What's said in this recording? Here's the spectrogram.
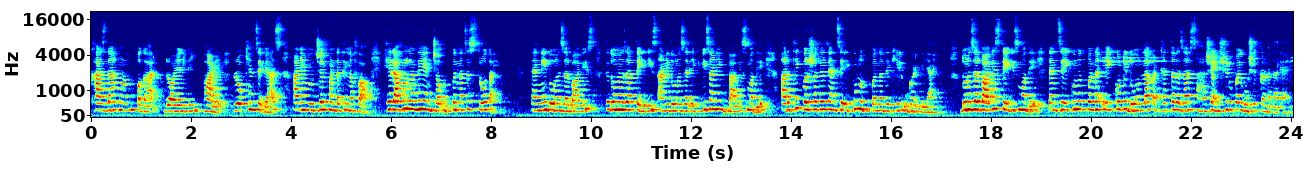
खासदार म्हणून पगार रॉयल्टी भाडे रोख्यांचे व्याज आणि म्युच्युअल फंडातील नफा हे राहुल गांधी यांच्या उत्पन्नाचे स्रोत आहे त्यांनी दोन हजार बावीस ते दोन हजार तेवीस आणि दोन हजार एकवीस आणि बावीसमध्ये आर्थिक वर्षातील त्यांचे एकूण उत्पन्न देखील उघड केले आहे. दोन हजार बावीस तेवीसमध्ये त्यांचे एकूण उत्पन्न एक कोटी दोन लाख अठ्ठ्याहत्तर हजार सहाशे ऐंशी रुपये घोषित करण्यात आले आहे.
